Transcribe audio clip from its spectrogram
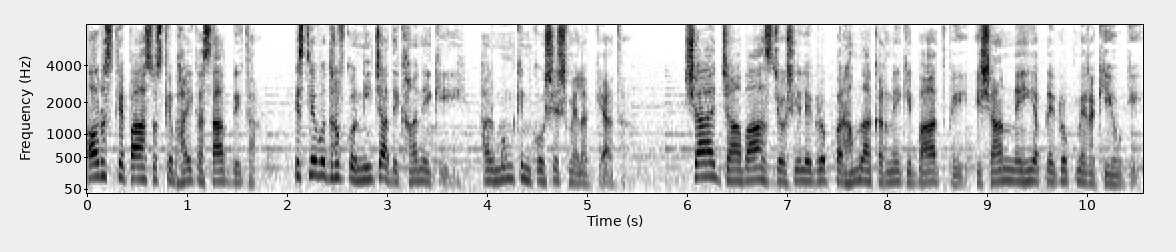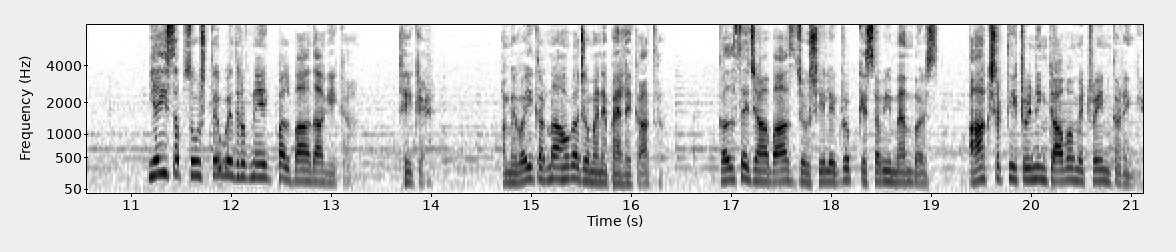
और उसके पास उसके भाई का साथ भी था, इसलिए वो ध्रुव को नीचा दिखाने की हर मुमकिन कोशिश में लग गया था। शायद जाबाज जोशीले ग्रुप पर हमला करने की बात भी ईशान ने ही अपने ग्रुप में रखी होगी। यही सब सोचते हुए ध्रुव ने एक पल बाद आगे कहा ठीक है। हमें वही करना होगा जो मैंने पहले कहा था। कल से जाबाज जोशीले ग्रुप के सभी मेंबर्स आग शक्ति ट्रेनिंग टावर में ट्रेन करेंगे।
